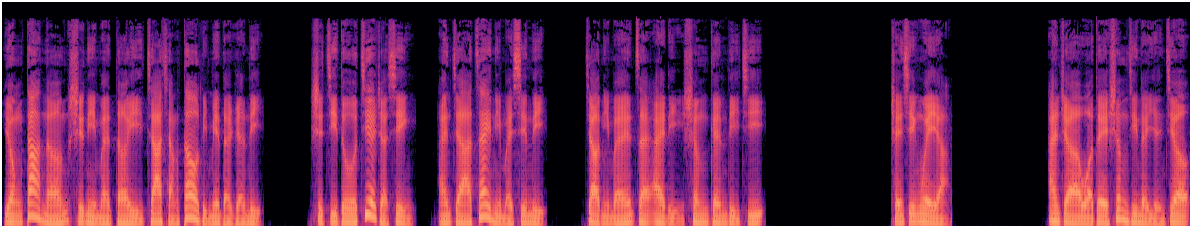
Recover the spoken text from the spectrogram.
用大能使你们得以加强道里面的人力，使基督借着信安家在你们心里，叫你们在爱里生根立基，诚心喂养。按着我对圣经的研究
